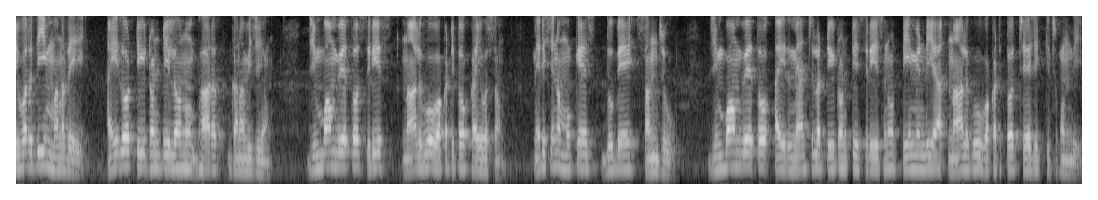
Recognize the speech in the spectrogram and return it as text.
చివరిది మనదే. ఐదో టీ-ట్వంటీలోనూ భారత్ ఘన విజయం. జింబాబ్వేతో సిరీస్ నాలుగు ఒకటితో కైవసం. మెరిసిన ముఖేష్ దుబే సంజు. జింబాబ్వేతో ఐదు మ్యాచ్ల టీ-ట్వంటీ సిరీస్ను టీమిండియా నాలుగు ఒకటితో చేజిక్కించుకుంది.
